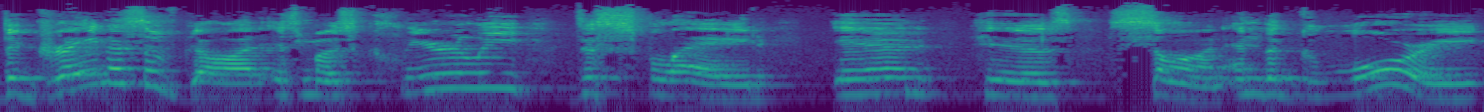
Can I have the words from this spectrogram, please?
the greatness of God is most clearly displayed in His Son, and the glory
